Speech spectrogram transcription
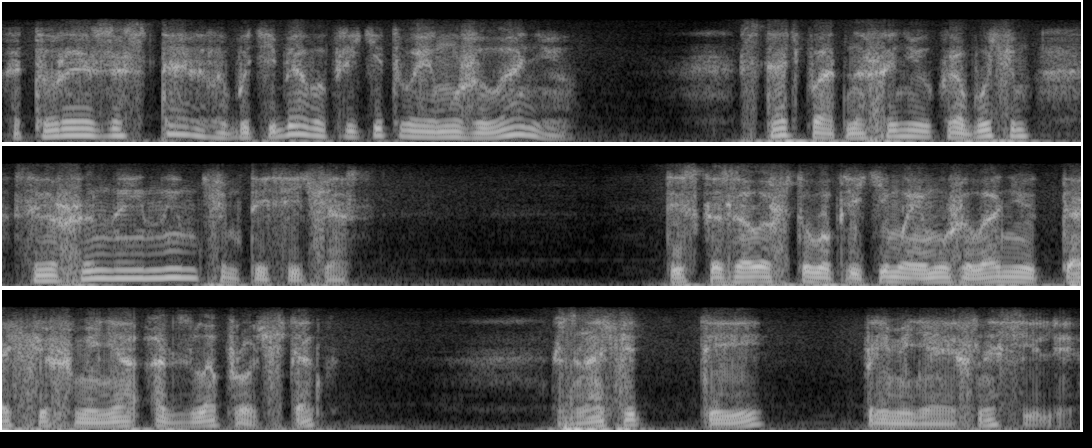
которое заставило бы тебя, вопреки твоему желанию, стать по отношению к рабочим совершенно иным, чем ты сейчас. Ты сказала, что вопреки моему желанию тащишь меня от зла прочь, так? Значит, ты применяешь насилие.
